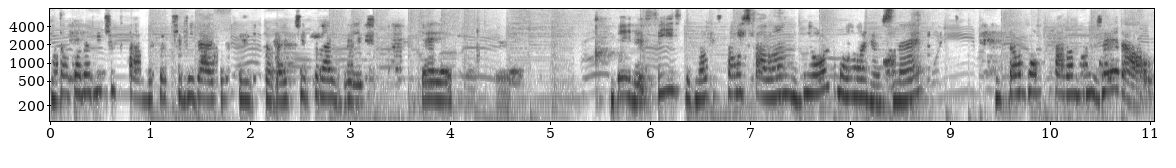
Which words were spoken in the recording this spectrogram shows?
Então, quando a gente fala que a atividade física vai te trazer é, benefícios, nós estamos falando de hormônios, né? Então, vamos falar no geral.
